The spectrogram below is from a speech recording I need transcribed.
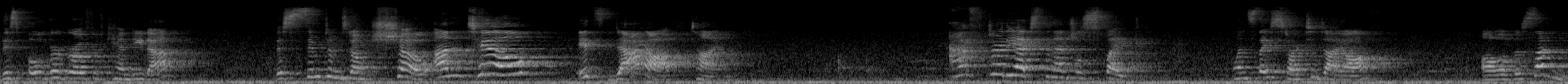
this overgrowth of candida. The symptoms don't show until it's die off time. After the exponential spike, once they start to die off, all of a sudden,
